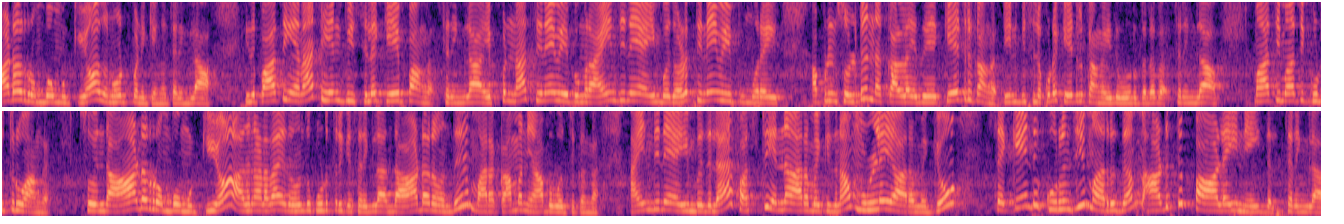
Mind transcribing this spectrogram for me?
ஆர்டர் ரொம்ப முக்கியம். அதை நோட் பண்ணிக்கோங்க. சரிங்களா? இது பார்த்தீங்கன்னா டிஎன்பிசியில் கேட்பாங்க. சரிங்களா? எப்படின்னா திணை வைப்பு முறை ஐந்திணை ஐம்பதோட திணை வைப்பு முறை அப்படின்னு சொல்லிட்டு நான் கல இது கேட்டிருக்காங்க. டிஎன்பிசியில் கூட கேட்டிருக்காங்க இது ஒரு தடவை. சரிங்களா? மாற்றி மாற்றி கொடுத்துருவாங்க. ஸோ இந்த ஆர்டர் ரொம்ப முக்கியம். அதனால தான் இதை வந்து கொடுத்துருக்கேன் சரிங்களா? அந்த ஆர்டரை வந்து மறக்காமல் ஞாபகம் வச்சுக்கோங்க. ஐந்தினை ஐம்பதில் ஃபஸ்ட்டு என்ன ஆரம்பிக்குதுன்னா முல்லை ஆரம்பிக்கும். செகண்டு குறிஞ்சி மருதம் அடுத்து பாலை நெய்தல் சரிங்களா?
